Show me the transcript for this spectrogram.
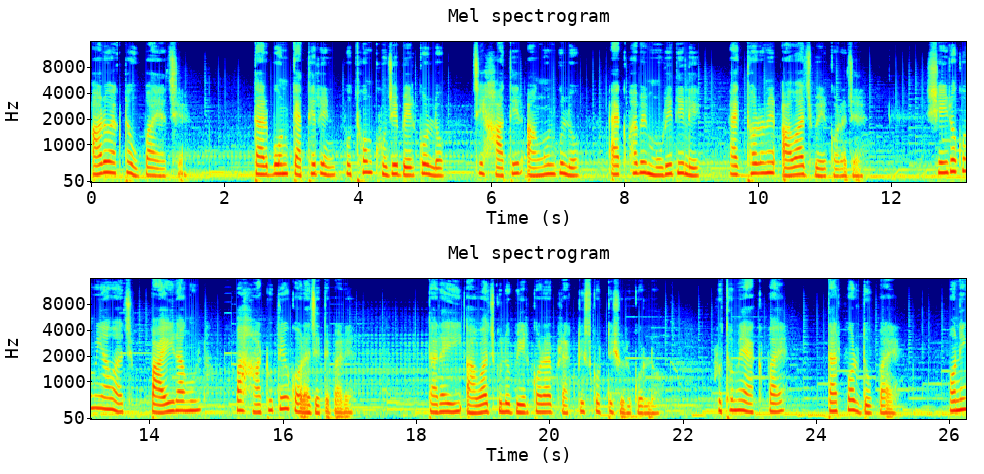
আরও একটা উপায় আছে। তার বোন ক্যাথেরিন প্রথম খুঁজে বের করল যে হাতের আঙুলগুলো একভাবে মুড়ে দিলে এক ধরনের আওয়াজ বের করা যায়। সেই রকমই আওয়াজ পায়ের আঙুল বা হাঁটুতেও করা যেতে পারে। তারা এই আওয়াজগুলো বের করার প্র্যাকটিস করতে শুরু করল। প্রথমে এক পায়ে, তারপর দু পায়ে। অনেক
